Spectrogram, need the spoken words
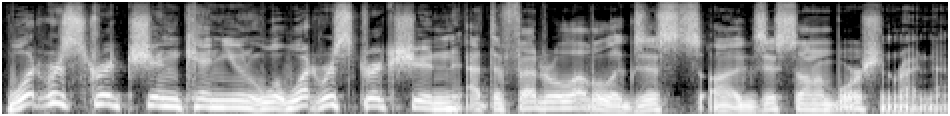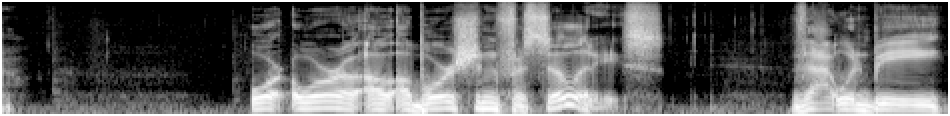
What restriction can you? What restriction at the federal level exists uh, exists on abortion right now, or or uh, abortion facilities? That would be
